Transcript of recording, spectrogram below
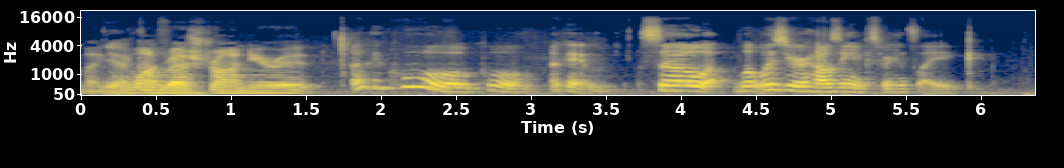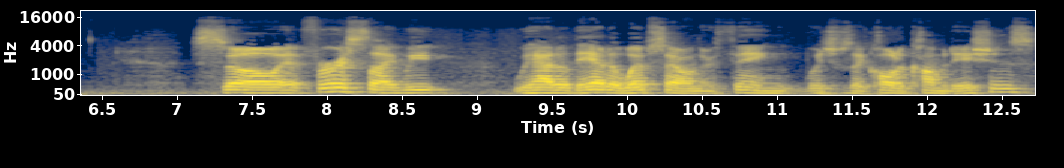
like Yeah, one cafe. restaurant near it. Okay, cool, cool. Okay, so what was your housing experience like? So at first, like we we had a, they had a website on their thing which was like called accommodations,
